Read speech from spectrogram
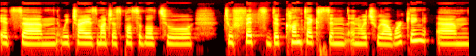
it's um, we try as much as possible to to fit the context in, in which we are working um,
